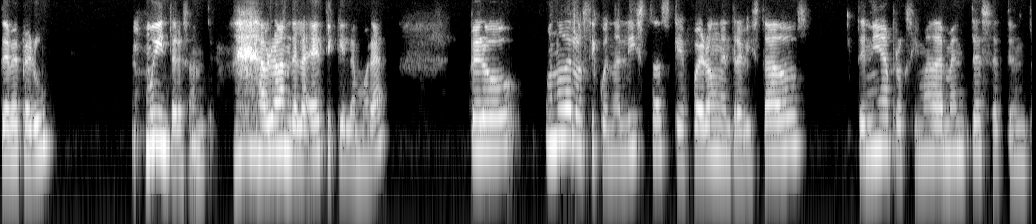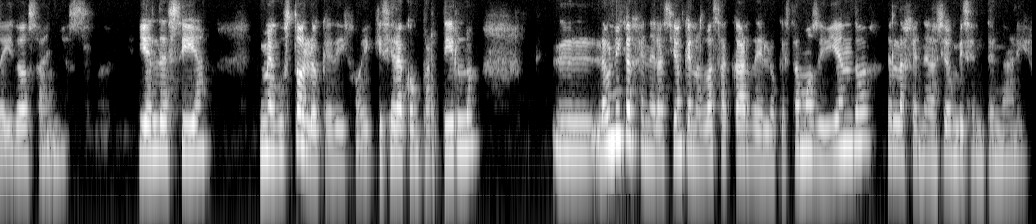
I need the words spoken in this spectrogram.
TV Perú, muy interesante. Hablaban de la ética y la moral, pero uno de los psicoanalistas que fueron entrevistados tenía aproximadamente 72 años. Y él decía, me gustó lo que dijo y quisiera compartirlo, la única generación que nos va a sacar de lo que estamos viviendo es la generación bicentenaria.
